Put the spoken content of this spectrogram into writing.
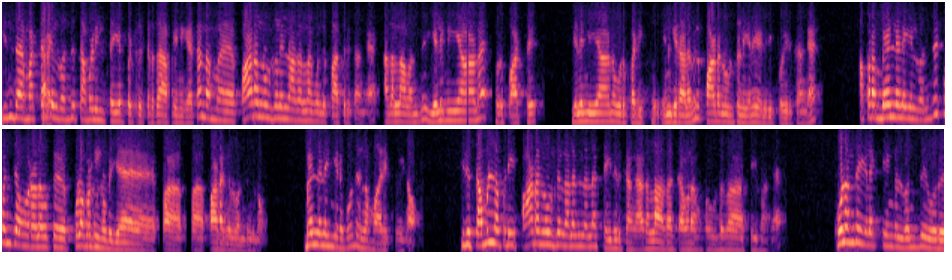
இந்த மட்டத்தில் வந்து தமிழில் செய்யப்பட்டிருக்கிறதா அப்படின்னு கேட்டா நம்ம பாடல் நூல்களில் அதெல்லாம் கொஞ்சம் பார்த்திருக்காங்க. அதெல்லாம் வந்து எளிமையான ஒரு பாட்டு எளிமையான ஒரு படிப்பு என்கிற அளவில் பாடல் நூல்களை எழுதி போயிருக்காங்க. அப்புறம் மேல்நிலையில் வந்து கொஞ்சம் ஓரளவுக்கு புலவர்களுடைய பா பா- பாடங்கள் வந்துவிடும். மேல்நிலைங்கிற போது எல்லாம் மாறி போயிடும். இது தமிழ் அப்படி பாடல் நூல்கள் அளவில் எல்லாம் செய்திருக்காங்க. அதெல்லாம் அதை கவனம் கொண்டு தான் செய்வாங்க. குழந்தை இலக்கியங்கள் வந்து ஒரு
